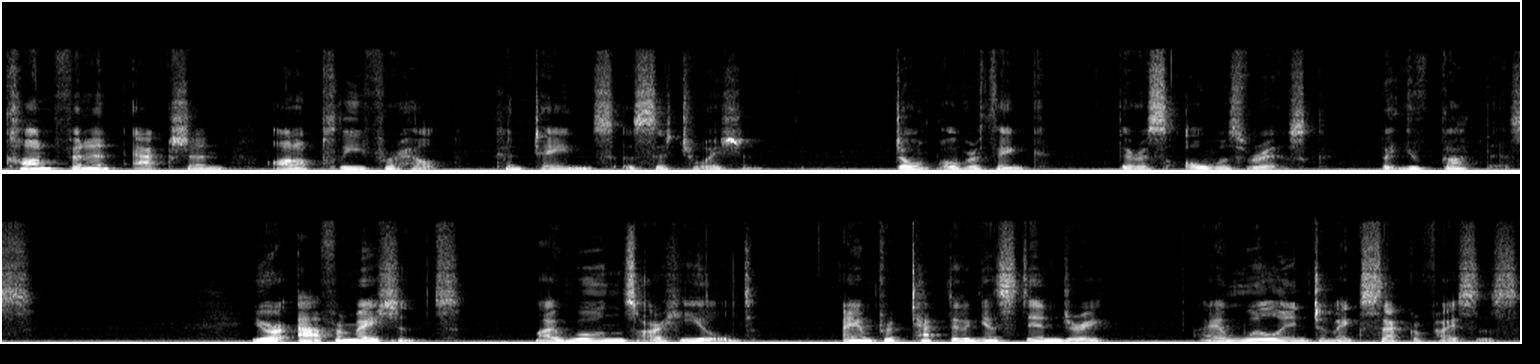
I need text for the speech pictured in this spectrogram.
confident action on a plea for help contains a situation. Don't overthink. There is always risk, but you've got this. Your affirmations. My wounds are healed. I am protected against injury. I am willing to make sacrifices.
